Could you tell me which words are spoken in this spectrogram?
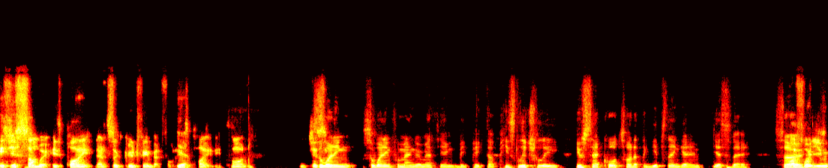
He's just somewhere. He's playing. That's a good thing about Thon. He's playing. He's not just. a- waiting, still waiting for Mangok Mathiang to be picked up. He's literally you was sat courtside at the Gippsland game yesterday. So I thought you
